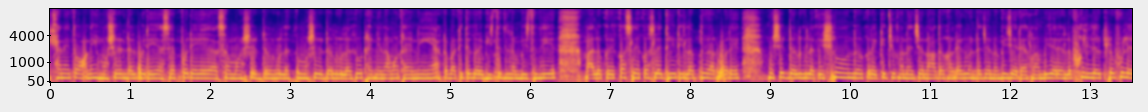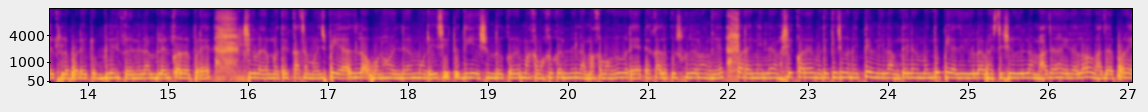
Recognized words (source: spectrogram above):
এখানে তো অনেক মসুরের ডাল পড়ে আছে পড়ে আছে মসুরের ডালগুলো তো মসুরের ডালগুলোকে উঠাই নিলাম, উঠাই নিয়ে একটা বাটিতে করে ভিজতে দিলাম, ভিজতে দিয়ে ভালো করে কষলে কষলে ধুয়ে দিলাম ধোয়ার পরে মসুর ডালগুলোকে সুন্দর করে কিছুক্ষণের জন্য, আধা ঘণ্টা, এক ঘণ্টার জন্য ভিজিয়ে রাখলাম, ভিজিয়ে রাখলে ফুলে উঠল ফুলে উঠল পরে একটু ব্লেন্ড করে নিলাম ব্লেন্ড করার পরে সেগুলোর মধ্যে কাঁচামরিচ, পেঁয়াজ, লবণ, হলদে, মরিচ একটু দিয়ে সুন্দর করে মাখামাখো করে নিলাম, মাখামাখো করে একটা কালো কুচকুচে রঙের কড়াই নিলাম, সেই কড়াইয়ের মধ্যে কিছুখানি তেল নিলাম, তেলের মধ্যে পেঁয়াজগুলো ভাজতে শুরু করলাম, ভাজা হয়ে গেল, ভাজার পরে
